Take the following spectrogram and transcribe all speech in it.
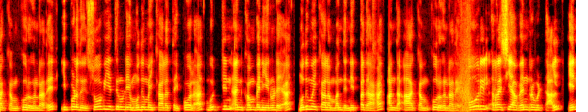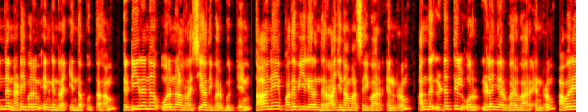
ஆக்கம் கூறுகின்றது. இப்பொழுது சோவியத்தினுடைய முதுமை காலத்தை போல புட்டின் அண்ட் கம்பெனியினுடைய முதுமை காலம் வந்து நிற்பதாக அந்த ஆக்கம் கூறுகின்றது. போரில் ரஷ்யா வென்றுவிட்டால் என்ன நடைபெறும் என்கின்ற இந்த புத்தகம் திடீரென ஒரு நாள் ரஷ்ய அதிபர் புட்டின் தானே பதவியில் இருந்து ராஜினாமா செய்வார் என்றும் அந்த இடத்தில் ஒரு இளைஞர் வருவார் என்றும் அவரே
